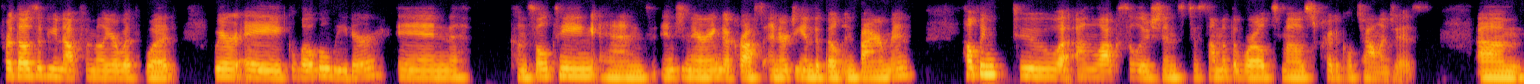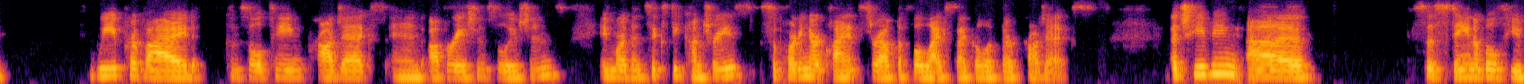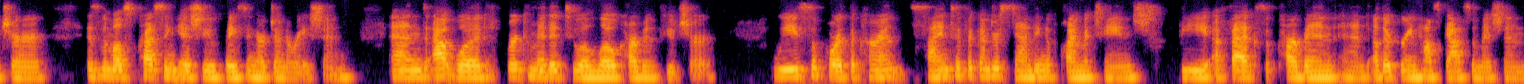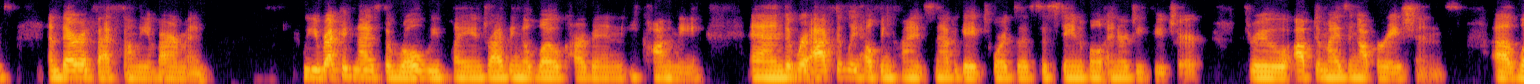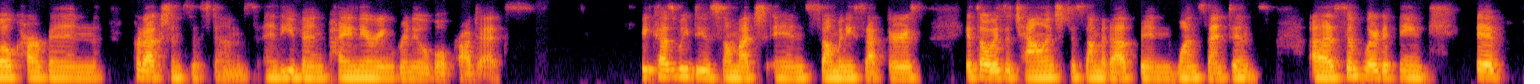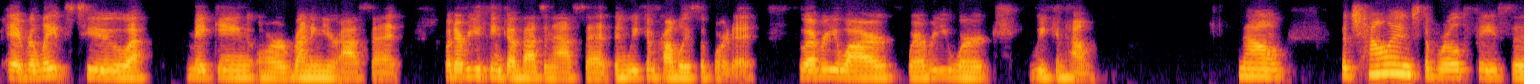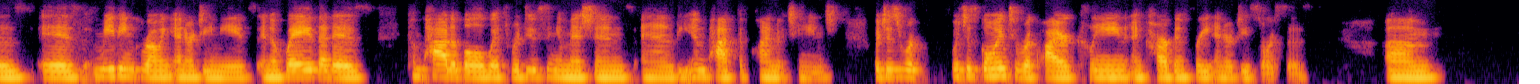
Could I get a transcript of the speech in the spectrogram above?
For those of you not familiar with Wood, we're a global leader in consulting and engineering across energy and the built environment, helping to unlock solutions to some of the world's most critical challenges. Um, we provide consulting projects and operation solutions in more than 60 countries, supporting our clients throughout the full life cycle of their projects. Achieving a sustainable future is the most pressing issue facing our generation. And at Wood, we're committed to a low carbon future. We support the current scientific understanding of climate change, the effects of carbon and other greenhouse gas emissions, and their effects on the environment. We recognize the role we play in driving a low carbon economy, and we're actively helping clients navigate towards a sustainable energy future through optimizing operations, uh, low carbon production systems, and even pioneering renewable projects. Because we do so much in so many sectors, it's always a challenge to sum it up in one sentence. Uh, simpler to think if it relates to making or running your asset, whatever you think of as an asset, then we can probably support it. Whoever you are, wherever you work, we can help. Now, the challenge the world faces is meeting growing energy needs in a way that is compatible with reducing emissions and the impact of climate change, which is, which is going to require clean and carbon-free energy sources. Um,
